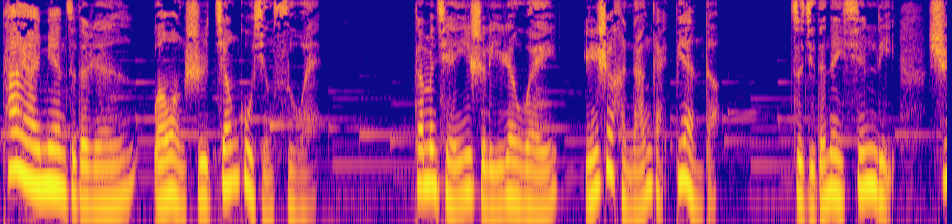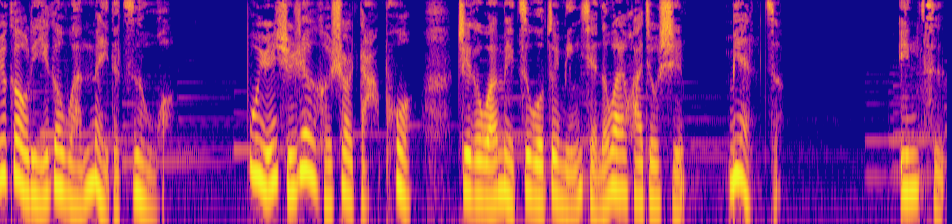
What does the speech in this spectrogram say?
太爱面子的人，往往是僵固型思维。他们潜意识里认为，人是很难改变的。自己的内心里虚构了一个完美的自我，不允许任何事儿打破这个完美自我。最明显的外化就是面子。因此，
